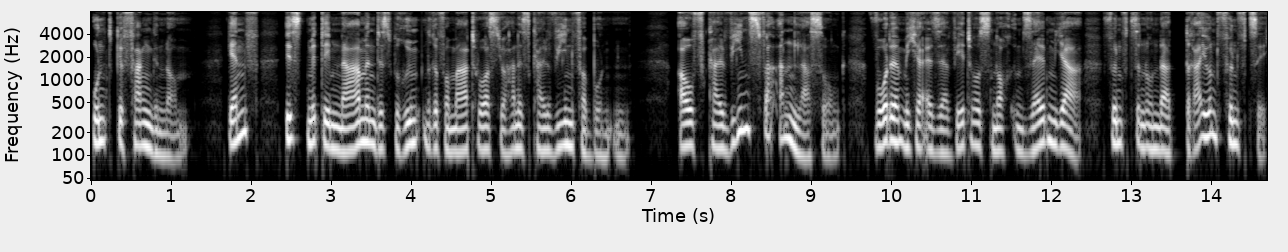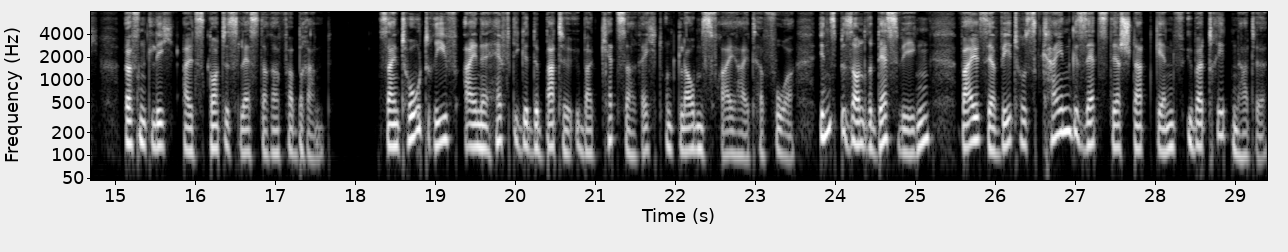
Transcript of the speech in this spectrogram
und gefangen genommen. Genf ist mit dem Namen des berühmten Reformators Johannes Calvin verbunden. Auf Calvins Veranlassung wurde Michael Servetus noch im selben Jahr 1553 öffentlich als Gotteslästerer verbrannt. Sein Tod rief eine heftige Debatte über Ketzerrecht und Glaubensfreiheit hervor, insbesondere deswegen, weil Servetus kein Gesetz der Stadt Genf übertreten hatte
